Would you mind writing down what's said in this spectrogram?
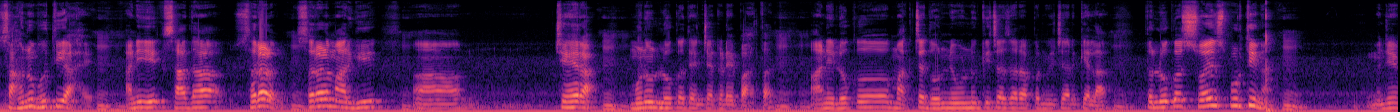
सहानुभूती आहे. आणि एक साधा सरळ सरळ मार्गी चेहरा. म्हणून लोक त्यांच्याकडे पाहतात. आणि लोक मागच्या दोन निवडणुकीचा जर आपण विचार केला. तर लोक स्वयंस्फूर्तीनं. म्हणजे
